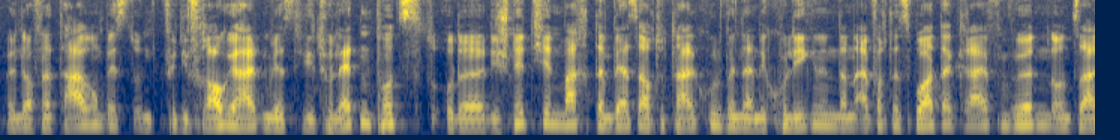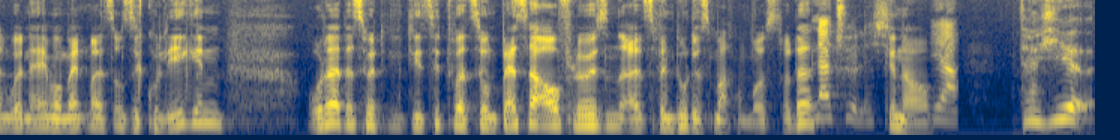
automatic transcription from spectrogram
wenn du auf einer Tagung bist und für die Frau gehalten wirst, die die Toiletten putzt oder die Schnittchen macht, dann wäre es auch total cool, wenn deine Kolleginnen dann einfach das Wort ergreifen würden und sagen würden, hey, Moment mal, ist unsere Kollegin. Oder das würde die Situation besser auflösen, als wenn du das machen musst, oder? Natürlich. Genau. Ja. Da hier,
